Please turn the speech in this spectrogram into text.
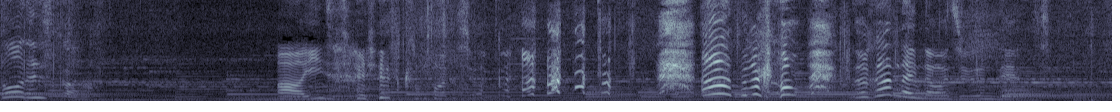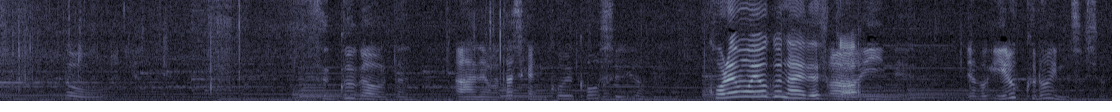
どうですか？ああいいんじゃないですか。もう私は。ああその顔わかんないんだもん自分ですっごい顔だねああでも確かにこういう顔するよね。これも良くないですかいいね。やっぱ色黒いねそしたら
